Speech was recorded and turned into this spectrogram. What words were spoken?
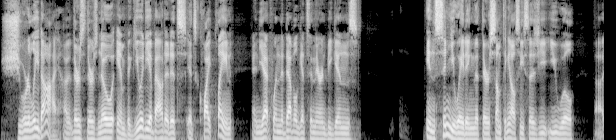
surely die. Uh, there's, there's no ambiguity about it. It's, it's quite plain. And yet when the devil gets in there and begins insinuating that there's something else, he says you, you will, uh,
